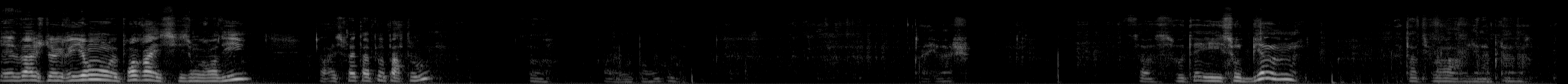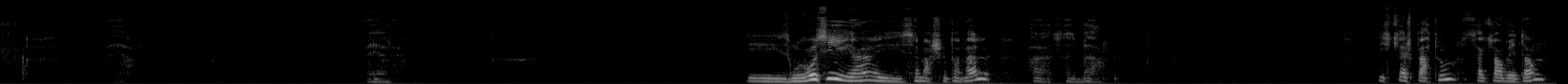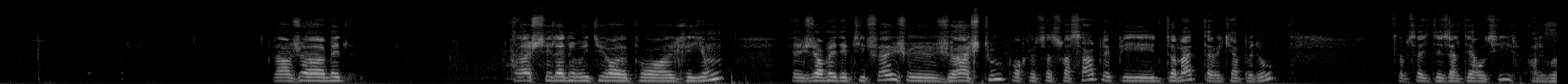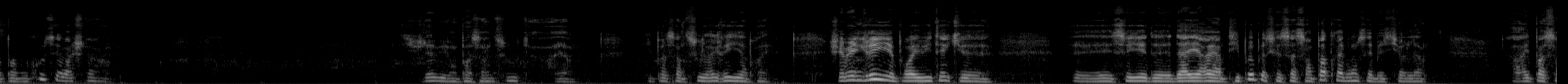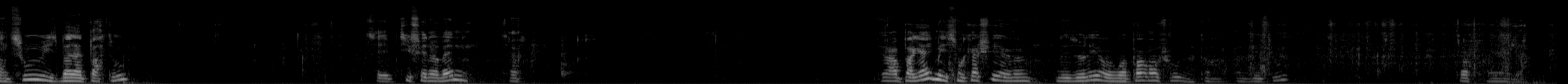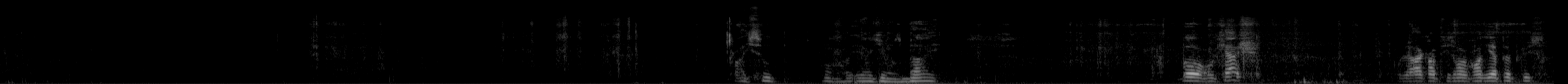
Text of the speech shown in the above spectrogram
L'élevage de grillons euh, progresse, ils ont grandi. Alors, ils se mettent un peu partout. Ça, ah, pas beaucoup. Allez, vache. Ça va sauter, ils sautent bien. Hein. Attends, tu vois, il y en a plein là. Regarde. Regarde. Ils ont grossi, hein, ça marche pas mal. Voilà, ça se barre. Ils se cachent partout, c'est embêtant. Alors je vais acheter la nourriture pour grillon. Et je leur mets des petites feuilles, je, hache tout pour que ça soit simple. Et puis une tomate avec un peu d'eau. Comme ça, ils se désaltèrent aussi. On les voit pas beaucoup, ces vaches-là. Si je lève, ils vont passer en dessous. Ils passent en dessous de la grille après. J'ai mis une grille pour éviter que essayer d'aérer un petit peu parce que ça sent pas très bon ces bestioles là. Alors ils passent en dessous, ils se baladent partout. C'est des petits phénomènes. Tiens. Un pagaille mais ils sont cachés. Hein. Désolé, on voit pas grand chose. Regarde là. Ah, ils sautent. Il y en a qui vont se barrer. Bon, on cache. On verra quand ils ont grandi un peu plus.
